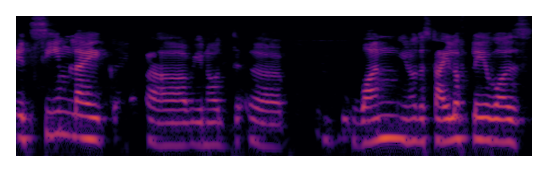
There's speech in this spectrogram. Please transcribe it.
it seemed like uh, you know uh, one you know the style of play was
